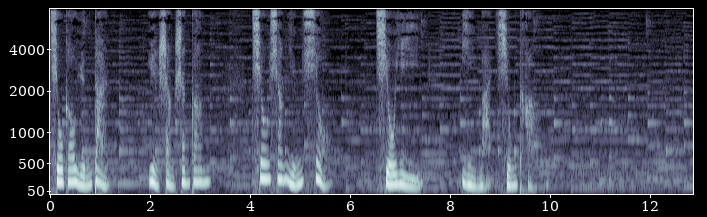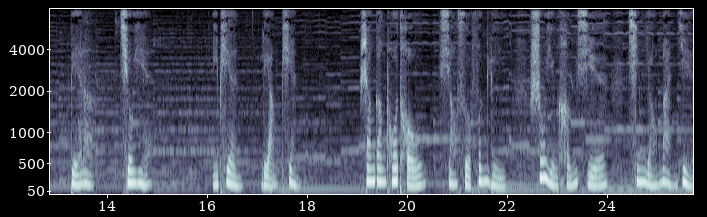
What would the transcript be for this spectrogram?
秋高云淡，月上山岗，秋香盈袖，秋意溢满胸膛。别了，秋叶。一片，两片。山冈坡头，萧瑟风里，疏影横斜，轻摇漫叶，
